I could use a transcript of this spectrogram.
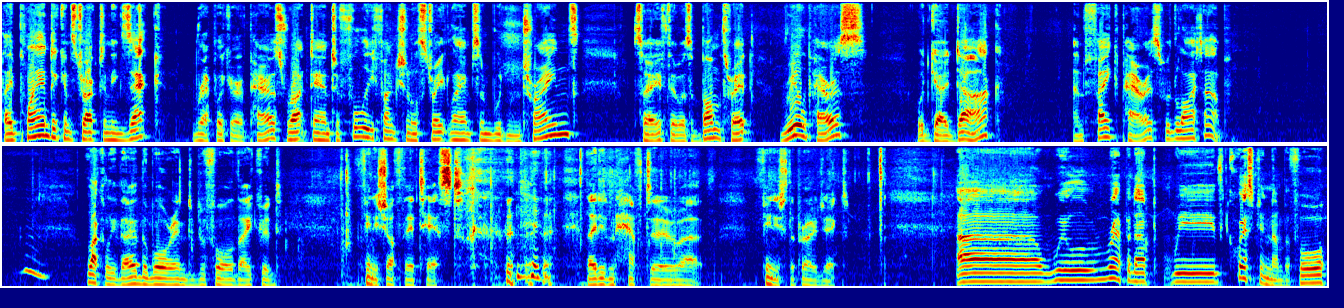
They planned to construct an exact replica of Paris, right down to fully functional street lamps and wooden trains. So if there was a bomb threat, real Paris would go dark and fake Paris would light up. Luckily, though, the war ended before they could finish off their test. they didn't have to uh, finish the project. Uh, we'll wrap it up with question number four.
